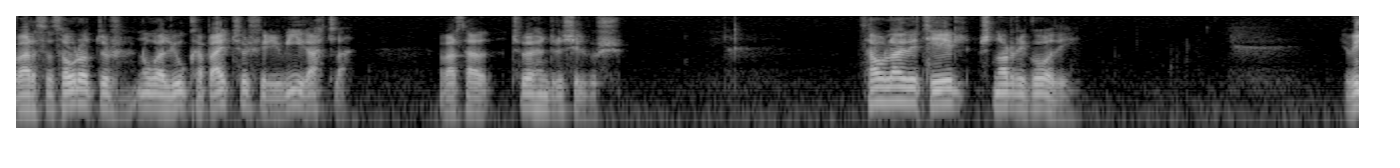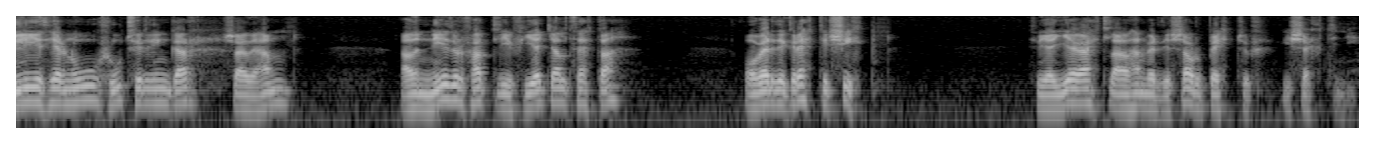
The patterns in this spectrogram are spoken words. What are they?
Varð Þórótur nú að ljúka bætur fyrir víg alla, var það 200 silfurs. Þá lagði til snorri goði. Viljið þér nú, hrútfyrðingar, sagði hann, að niður falli fjegjald þetta og verði grettir síkn, því að ég ætla að hann verði sárbeittur í sektinni.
